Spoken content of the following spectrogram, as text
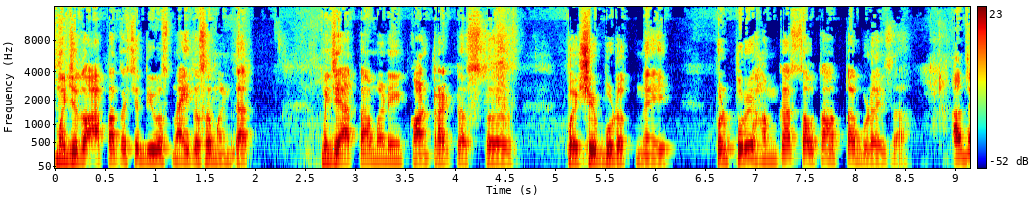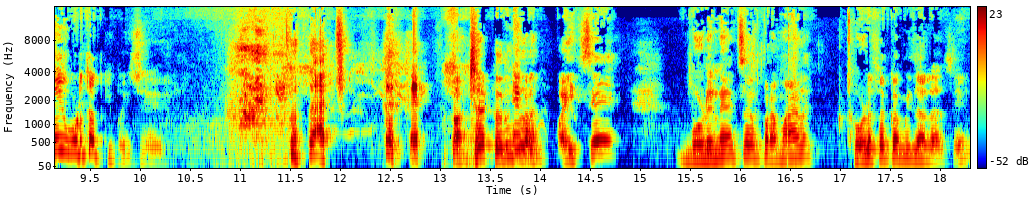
म्हणजे तो आता तसे दिवस नाहीत असं म्हणतात. म्हणजे आता म्हणे कॉन्ट्रॅक्ट असतं पैसे बुडत नाहीत. पण पूर्वी हमखास चौथा हप्ता बुडायचा. आजही उडतात की पैसे? कॉन्ट्रॅक्ट करून पैसे बुडण्याचं प्रमाण थोडस कमी झालं असेल.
